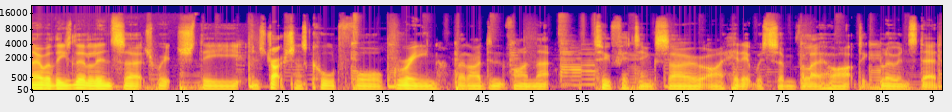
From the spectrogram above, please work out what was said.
There were these little inserts which the instructions called for green, but I didn't find that too fitting, so I hit it with some Vallejo Arctic Blue instead.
